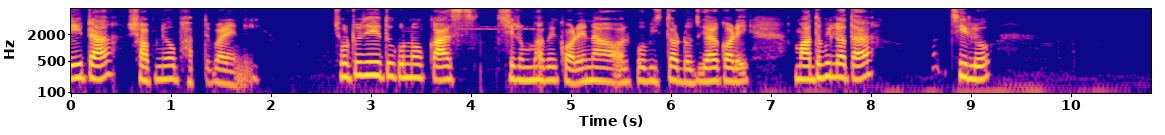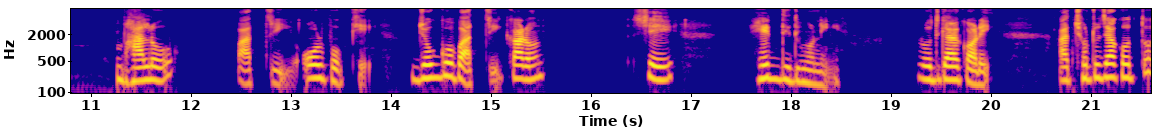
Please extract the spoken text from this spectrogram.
এটা স্বপ্নেও ভাবতে পারেনি। ছোট যেহেতু কোনো কাজ সেরমভাবে করে না, অল্প বিস্তর রোজগার করে, মাধবীলতা ছিল ভালো পাত্রী, ওর পক্ষে যোগ্য পাত্রী, কারণ সে হেড দিদিমণি, রোজগার করে। আর ছোটু যা করতো,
